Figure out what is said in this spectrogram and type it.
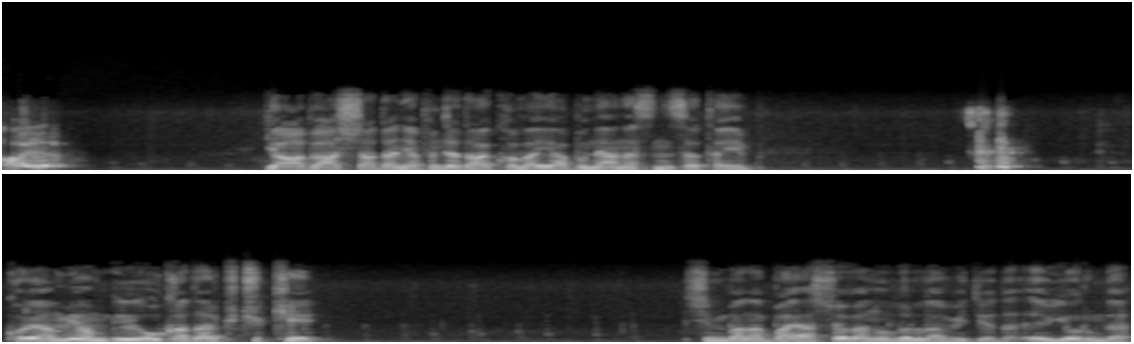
Aynen. ya abi aşağıdan yapınca daha kolay ya. Bu ne anasını satayım. Koyamıyorum. Ee, o kadar küçük ki. Şimdi bana bayağı söven olurlar videoda, e, yorumda.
